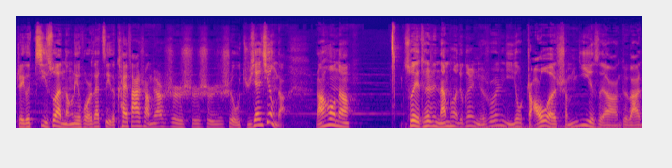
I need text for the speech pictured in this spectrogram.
这个计算能力，或者在自己的开发上边是是是是有局限性的。然后呢，所以她这男朋友就跟这女的说：“你又找我什么意思呀？对吧？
